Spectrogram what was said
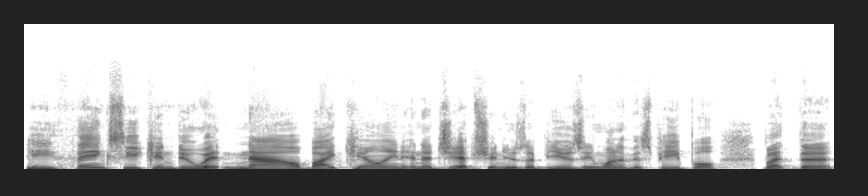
He thinks he can do it now by killing an Egyptian who's abusing one of his people, but the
